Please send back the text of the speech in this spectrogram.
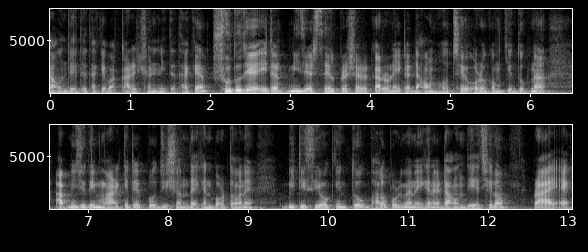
ডাউন যেতে থাকে বা কারেকশন নিতে থাকে। শুধু যে এটার নিজের সেল প্রেশারের কারণে এটা ডাউন হচ্ছে, ওরকম কিন্তু না। আপনি যদি মার্কেটের পজিশন দেখেন বর্তমানে বিটিসিও কিন্তু ভালো পরিমাণে এখানে ডাউন দিয়েছিল। প্রায় এক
